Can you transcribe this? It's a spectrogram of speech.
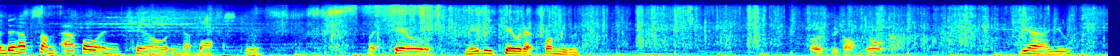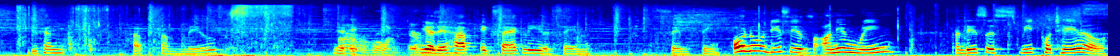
and they have some apple and kale in that box too. But kale, maybe kale that for me. Unless they got milk. Yeah, you, you can have some milk. Yeah, remember when Yeah, they have exactly the same same thing. Oh no, this is onion ring and this is sweet potato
